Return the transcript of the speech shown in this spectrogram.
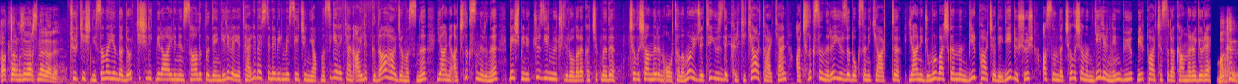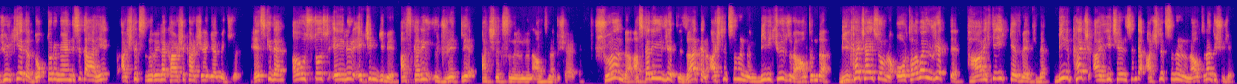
Haklarımızı versinler yani. Türk İş Nisan ayında 4 kişilik bir ailenin sağlıklı, dengeli ve yeterli beslenebilmesi için yapması gereken aylık gıda harcamasını yani açlık sınırını 5323 lira olarak açıkladı. Çalışanların ortalama ücreti %42 artarken açlık sınırı %92 arttı. Yani Cumhurbaşkanının bir parça dediği düşüş aslında çalışanın gelirinin büyük bir parçası rakamlara göre. Bakın Türkiye'de doktoru mühendisi dahi açlık sınırıyla karşı karşıya gelmek üzere. Eskiden Ağustos, Eylül, Ekim gibi asgari ücretli açlık sınırının altına düşerdi. Şu anda asgari ücretli zaten açlık sınırının 1200 lira altında birkaç ay sonra ortalama ücrette tarihte ilk kez belki de birkaç ay içerisinde açlık sınırının altına düşecek.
